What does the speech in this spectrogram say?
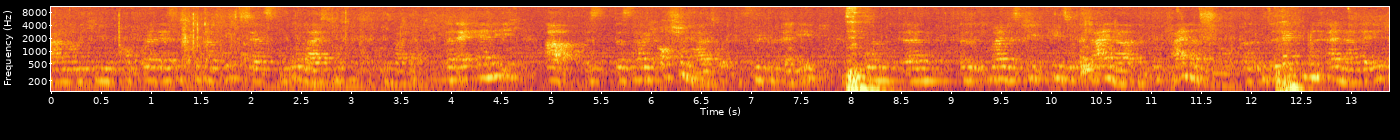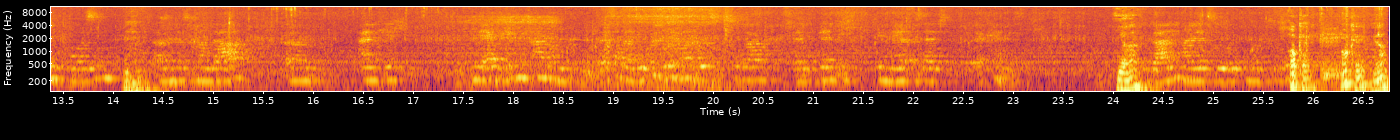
kann und nicht hinbekommt, oder der sich unter Druck setzt und nur Leistung und so weiter, dann erkenne ich, ah, das, das habe ich auch schon mal so gefühlt und erlebt. Und ähm, also ich meine, das klingt viel so kleiner, viel kleiner so. Also im direkten Miteinander in den Kursen, ähm, dass man da ähm, eigentlich mehr geben kann und besser so größer wird sozusagen, wenn, wenn ich je mehr selbst erkenne. Ja, Also gar nicht mal jetzt so immer so okay, okay,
